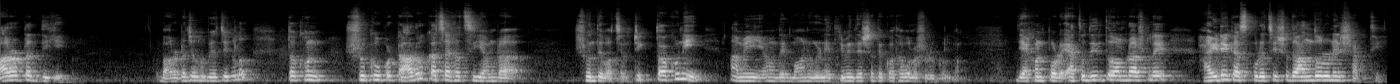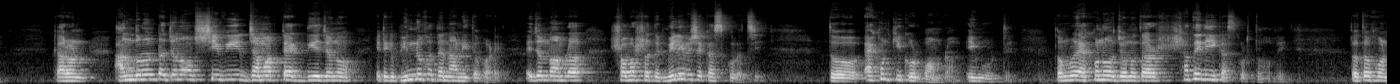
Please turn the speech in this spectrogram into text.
বারোটার দিকে, বারোটা যখন বেজে গেলো, তখন সুখবরটা আরও কাছাকাছি আমরা শুনতে পাচ্ছিলাম। ঠিক তখনই আমি আমাদের মহানগর নেতৃবৃন্দের সাথে কথা বলা শুরু করলাম। যে এখন পরে এতদিন তো আমরা আসলে হাইডে কাজ করেছি, শুধু আন্দোলনের স্বার্থে। কারণ আন্দোলনটা যেন শিবির, জামাত ত্যাগ দিয়ে যেন এটাকে ভিন্ন খাতে না নিতে পারে এই জন্য আমরা সবার সাথে মিলেমিশে কাজ করেছি। তো এখন কি করব আমরা এই মুহূর্তে? তো আমরা এখনও জনতার সাথে নিয়ে কাজ করতে হবে। তো তখন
